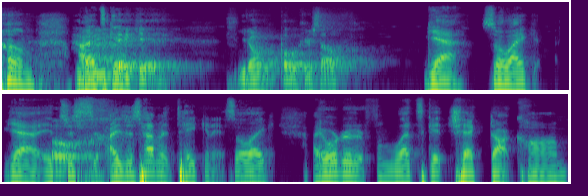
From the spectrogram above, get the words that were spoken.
From, from how do you get, take it? You don't bulk yourself? Yeah. So like yeah it's oh. just i just haven't taken it so like i ordered it from let's get checked.com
